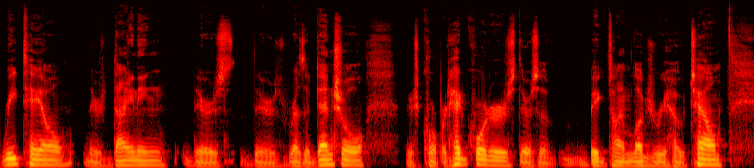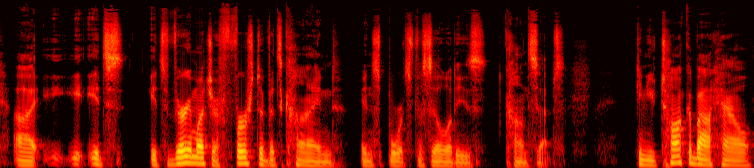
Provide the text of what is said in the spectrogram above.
retail there's dining there's there's residential there's corporate headquarters there's a big time luxury hotel uh, it's it's very much a first of its kind in sports facilities concepts. Can you talk about how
